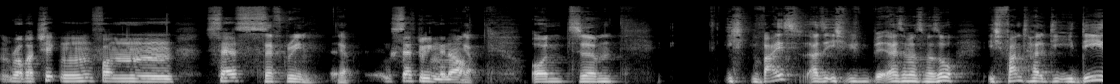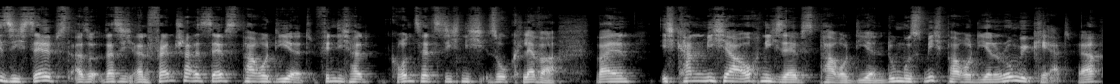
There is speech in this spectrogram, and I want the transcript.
Robert Chicken von Seth Seth Green, ja. Seth Green, genau. Ja. Und ähm, ich weiß, also ich, also mal so, ich fand halt die Idee sich selbst, also dass sich ein Franchise selbst parodiert, finde ich halt grundsätzlich nicht so clever, weil ich kann mich ja auch nicht selbst parodieren. Du musst mich parodieren und umgekehrt, ja.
